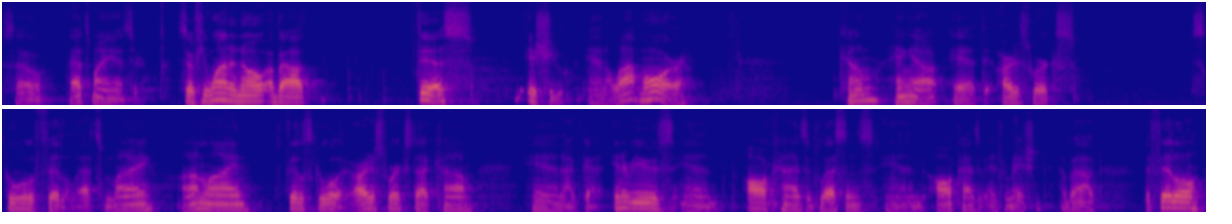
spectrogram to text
So that's my answer. So if you want to know about this issue and a lot more, come hang out at the ArtistWorks School of Fiddle. That's my online fiddle school at artistworks.com. And I've got interviews and all kinds of lessons and all kinds of information about the fiddle,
